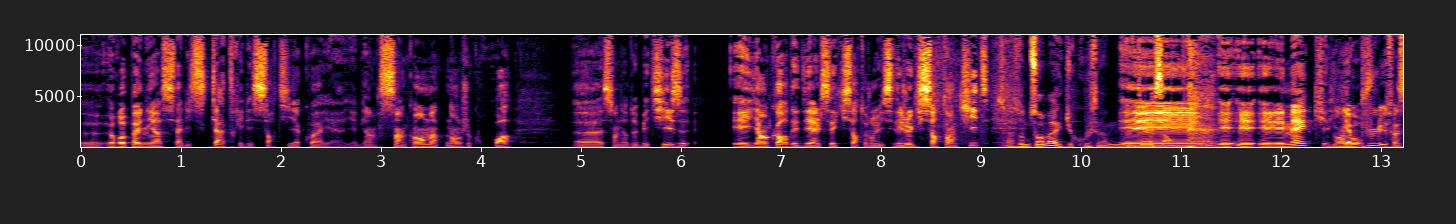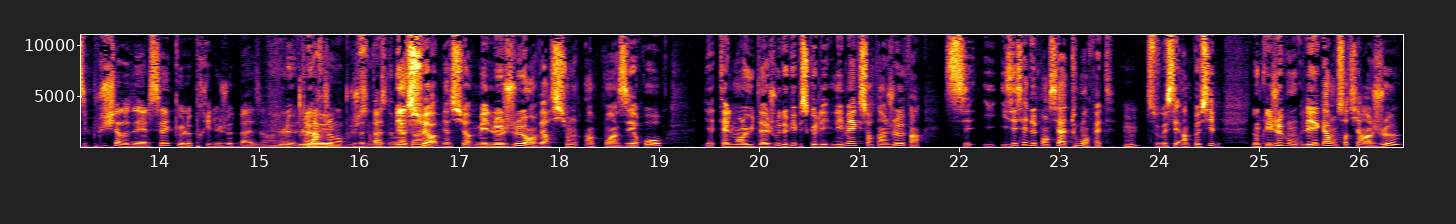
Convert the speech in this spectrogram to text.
euh, Europa Universalis 4, il est sorti il y a quoi? Il y a, il y a bien 5 ans maintenant, je crois, euh, sans dire de bêtises. Et il y a encore des DLC qui sortent aujourd'hui. C'est des jeux qui sortent en kit. Ça tourne sur Mac, du coup, ça. Et, Intéressant. et, et, et les mecs, Il y a gros- plus, enfin, c'est plus cher de DLC que le prix du jeu de base. hein. Le- largement le plus jeu de cher. base Bien sûr, rien. bien sûr. Mais le jeu en version 1.0, il y a tellement eu d'ajouts depuis parce que les, les mecs sortent un jeu. Enfin, ils, ils essaient de penser à tout en fait. Mm. Sauf que c'est impossible. Donc les jeux, vont, les gars vont sortir un jeu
